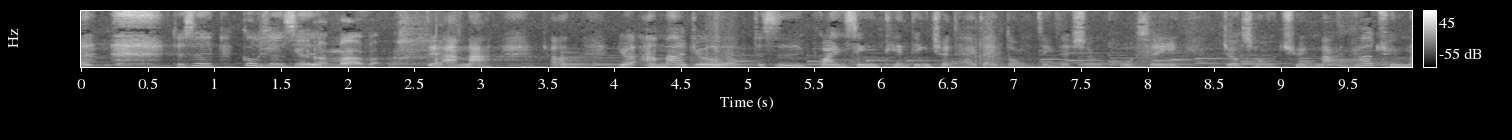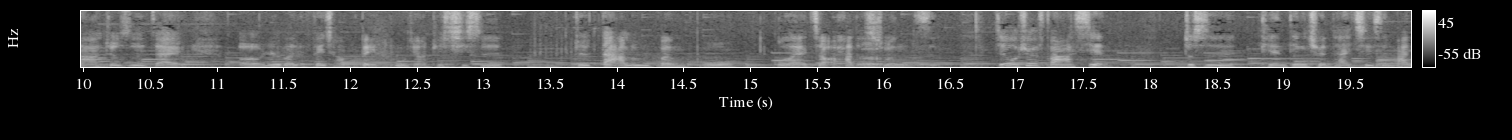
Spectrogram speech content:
就是故事是阿妈吧？对，阿妈。好，因为阿妈就就是关心田丁全太在东京的生活，所以就从群马，然后群马就是在呃日本的非常北部，这样就其实就是大陆奔波过来找他的孙子，结果却发现就是田丁全太其实蛮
